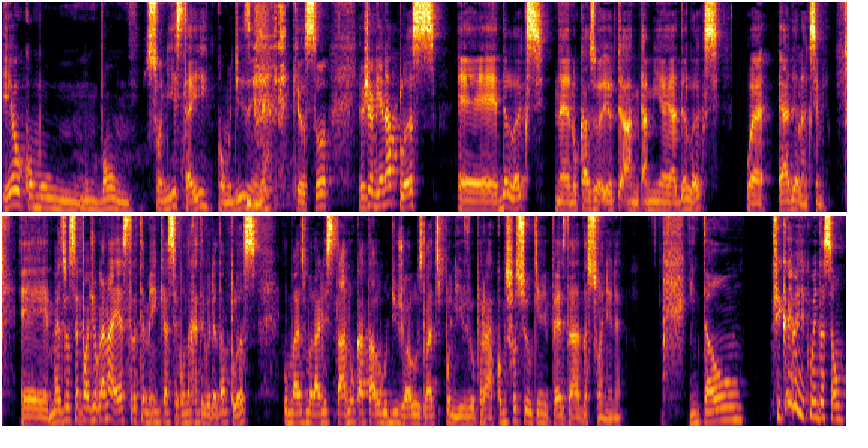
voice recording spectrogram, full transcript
eu, como um, um, bom sonista aí, como dizem, né? que eu sou, eu joguei na Plus é, Deluxe, né? No caso, eu, a, a minha é a Deluxe. Ué, é a Deluxe a minha. É, mas você pode jogar na Extra também, que é a segunda categoria da Plus. O Miles Morales está no catálogo de jogos lá disponível para como se fosse o Game Pass da, da Sony, né? Então, fica aí minha recomendação.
